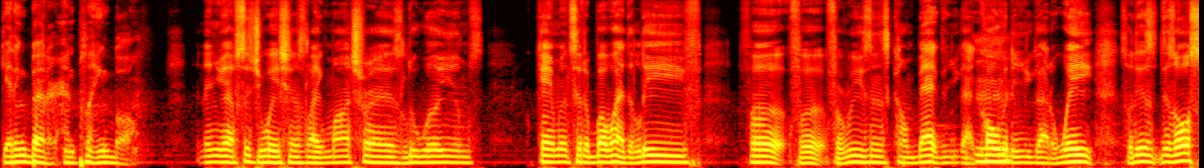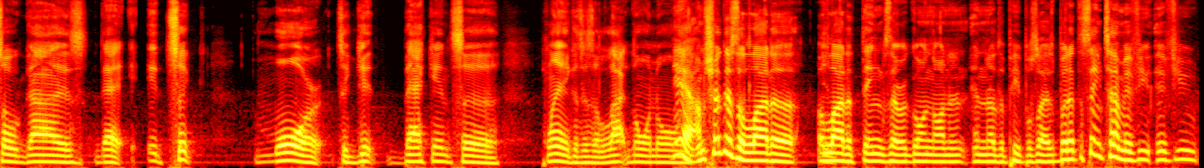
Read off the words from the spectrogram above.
getting better and playing ball. And then you have situations like Montrezl, Lou Williams, came into the bubble, had to leave for for for reasons, come back. Then you got Mm-hmm. COVID, and you got to wait. So there's there's also guys that it took more to get back into playing because there's a lot going on. Yeah, I'm sure there's a lot of a lot of things that were going on in, in other people's lives, but at the same time, if you if you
